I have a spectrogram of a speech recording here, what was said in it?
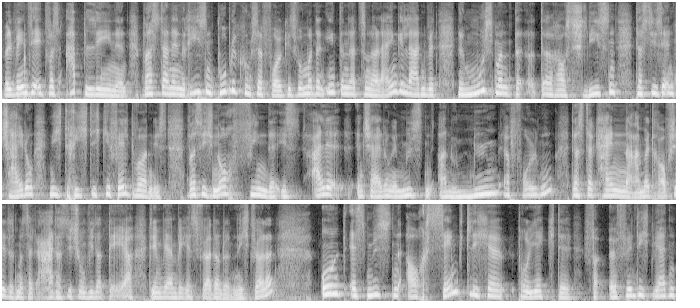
Weil wenn sie etwas ablehnen, was dann ein riesen Publikumserfolg ist, wo man dann international eingeladen wird, dann muss man daraus schließen, dass diese Entscheidung nicht richtig gefällt worden ist. Was ich noch finde, ist, alle Entscheidungen müssten anonym erfolgen, dass da kein Name draufsteht, dass man sagt, ah, das ist schon wieder der, den werden wir jetzt fördern oder nicht fördern. Und es müssten auch sämtliche Projekte veröffentlicht werden,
